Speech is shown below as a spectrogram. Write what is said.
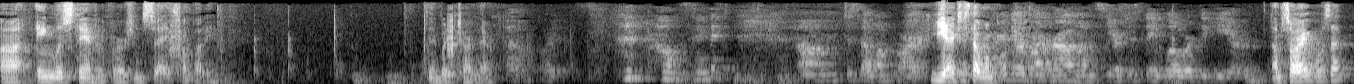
uh, English Standard Version say? Somebody? Anybody turn there? Oh, wait. I'll say it. Um, just that one part. Yeah, just that one When part. they were running around on Syrtis, they lowered the gear. I'm sorry, what was that?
